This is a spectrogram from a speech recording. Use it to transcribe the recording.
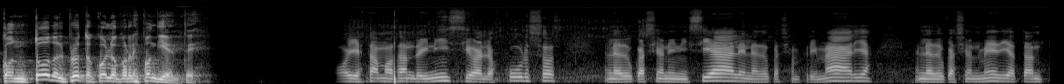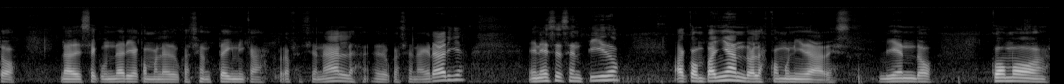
con todo el protocolo correspondiente. Hoy estamos dando inicio a los cursos en la educación inicial, en la educación primaria, en la educación media, tanto la de secundaria como la educación técnica profesional, la educación agraria. En ese sentido, acompañando a las comunidades, viendo cómo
